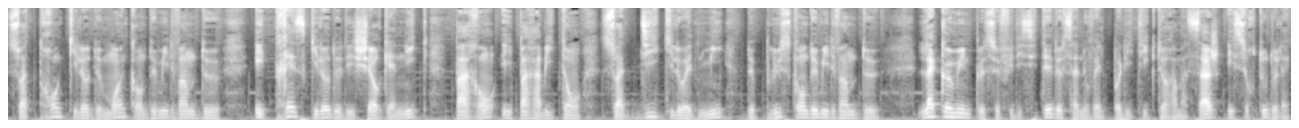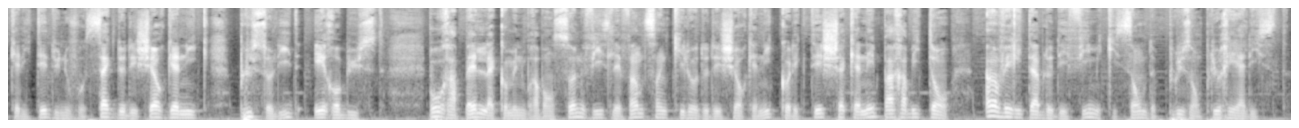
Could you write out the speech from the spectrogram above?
soit 30 kilos de moins qu'en 2022, et 13 kilos de déchets organiques par an et par habitant, soit 10 kg de plus qu'en 2022. La commune peut se féliciter de sa nouvelle politique de ramassage et surtout de la qualité du nouveau sac de déchets organiques, plus solide et robuste. Pour rappel, la commune Brabançonne vise les 25 kg de déchets organiques collectés chaque année par habitant, un véritable défi mais qui semble de plus en plus réaliste.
